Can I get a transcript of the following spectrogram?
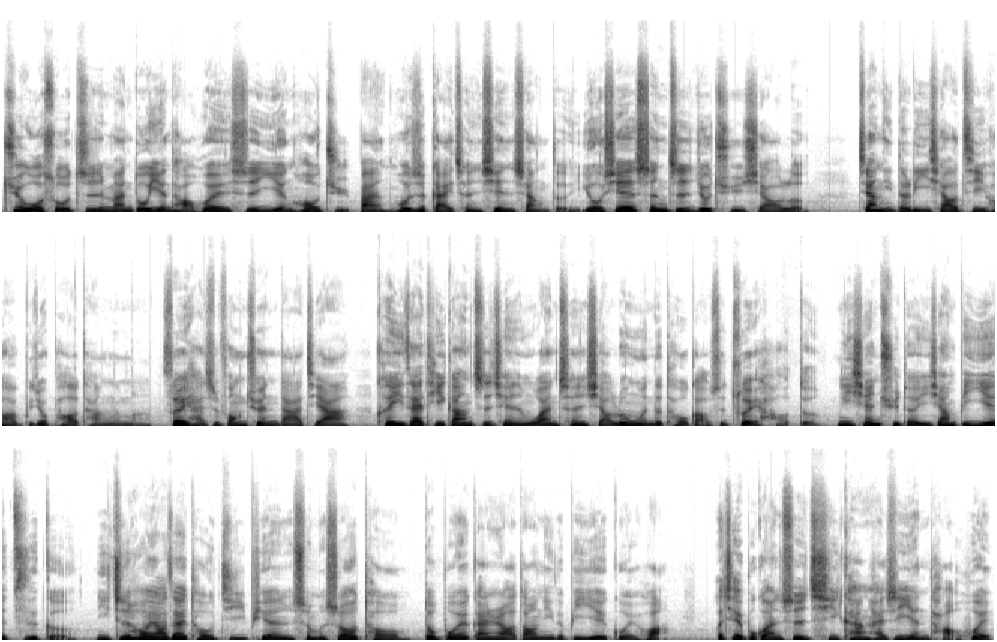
据我所知，蛮多研讨会是延后举办，或是改成线上的，有些甚至就取消了。这样你的离校计划不就泡汤了吗？所以还是奉劝大家，可以在提纲之前完成小论文的投稿是最好的。你先取得一项毕业资格，你之后要再投几篇，什么时候投都不会干扰到你的毕业规划。而且不管是期刊还是研讨会。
